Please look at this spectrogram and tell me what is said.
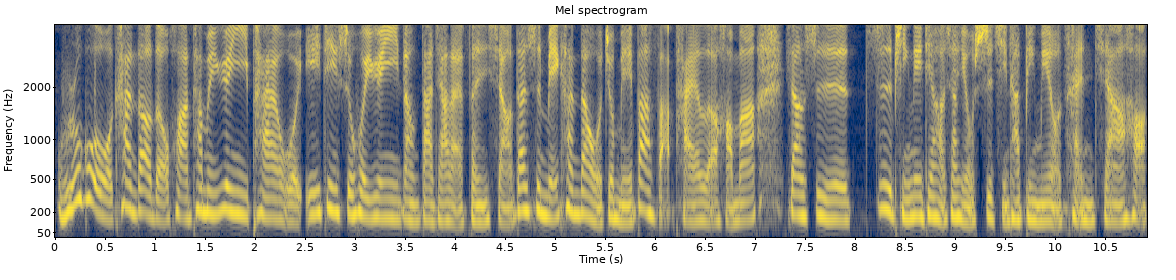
如果我看到的话，他。他们愿意拍，我一定是会愿意让大家来分享。但是没看到，我就没办法拍了，好吗？像是志平那天好像有事情，他并没有参加哈。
